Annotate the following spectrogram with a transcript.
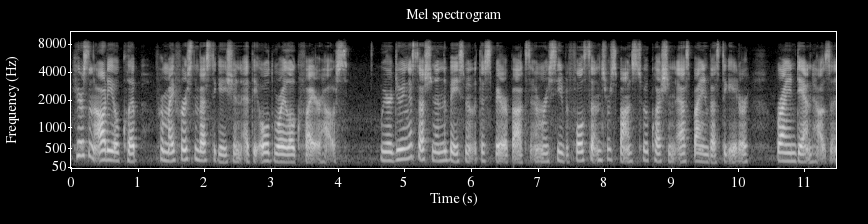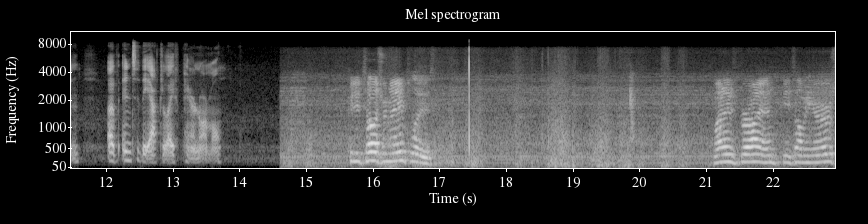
Here's an audio clip from my first investigation at the old Royal Oak Firehouse. We are doing a session in the basement with the spirit box and received a full sentence response to a question asked by investigator Brian Danhausen of Into the Afterlife Paranormal. Could you tell us your name, please? My name's Brian. Can you tell me yours?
